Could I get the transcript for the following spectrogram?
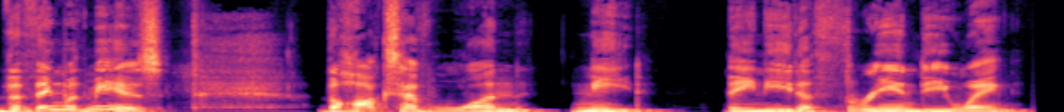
The thing with me is the Hawks have one need. They need a 3 and D wing.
